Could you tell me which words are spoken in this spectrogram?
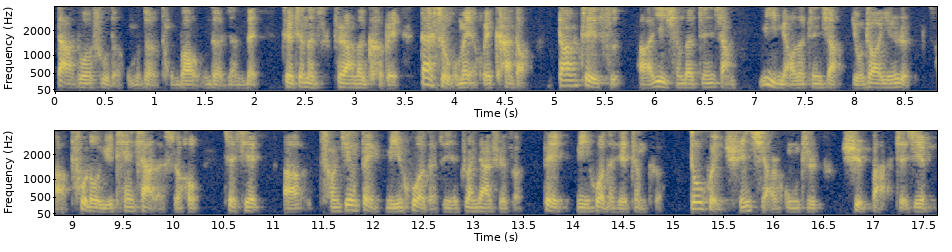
大多数的我们的同胞，我们的人类，这真的是非常的可悲。但是我们也会看到，当这次啊疫情的真相、疫苗的真相有朝一日啊暴露于天下的时候，这些啊曾经被迷惑的这些专家学者、被迷惑的这些政客，都会群起而攻之，去把这些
